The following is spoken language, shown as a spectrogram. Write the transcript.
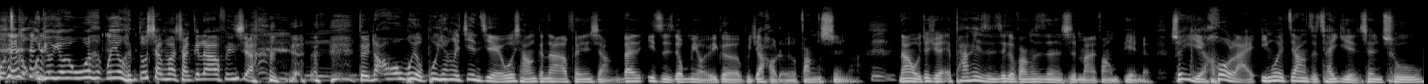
我这个我有有有我我有很多想法想跟大家分享，嗯对，然后我有不一样的见解，我想要跟大家分享，但一直都没有一个比较好的方式嘛。嗯然后我就觉得，哎 p a c k a g e 这个方式真的是蛮方便的，所以也后来因为这样子才衍生出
